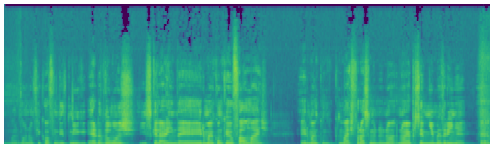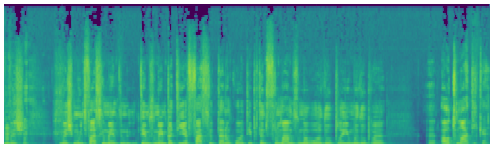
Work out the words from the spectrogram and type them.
o meu irmão não fica ofendido comigo, era de longe e se calhar ainda é a irmã com quem eu falo mais. A irmã mais próxima, não, é por ser minha madrinha, uh, mas, mas muito facilmente temos uma empatia fácil de estar um com o outro e, portanto, formámos uma boa dupla e uma dupla uh, automática.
